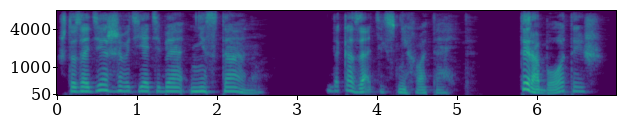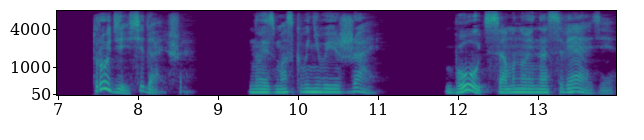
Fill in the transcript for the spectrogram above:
что задерживать я тебя не стану. Доказательств не хватает. Ты работаешь, трудись и дальше. Но из Москвы не выезжай. Будь со мной на связи.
